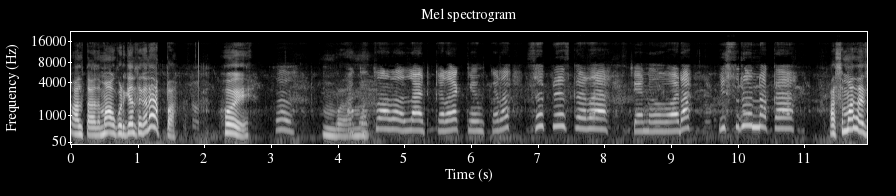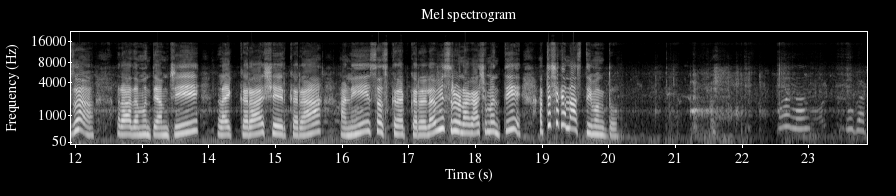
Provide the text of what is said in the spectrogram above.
आलता आला मावकडे गेलता का नाही आप्पा? होय. हा. बर मग. करा केम करा सबस्क्राईब करा. चॅनल वाडा विसरू नका. असं म्हणायचं. राधा म्हणते आमची लाईक करा शेअर करा आणि सबस्क्राईब करायला विसरू नका अशी म्हणते. आता तशी का नाचते मग तो? म्हणून उगाच.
